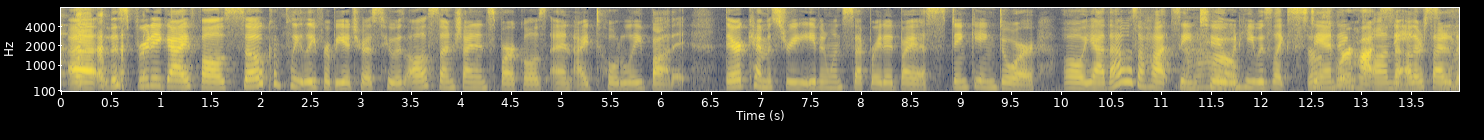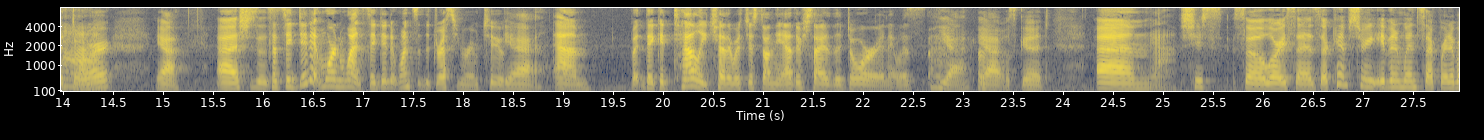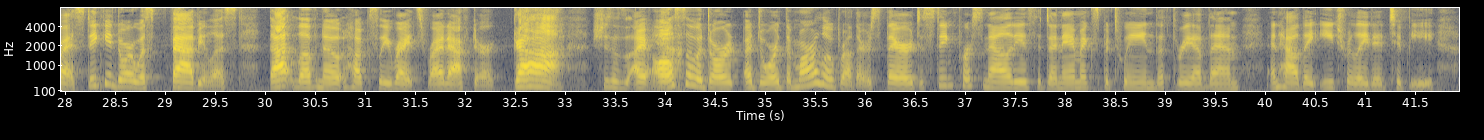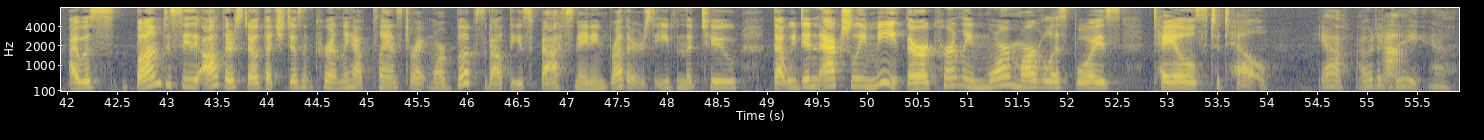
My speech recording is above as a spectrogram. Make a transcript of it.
uh, this broody guy falls so completely for Beatrice, who is all sunshine and sparkles, and I totally bought it. Their chemistry, even when separated by a stinking door. Oh yeah, that was a hot scene too Oh, when he was like standing on the other side of the door. Yeah, uh, she says, Because they did it more than once. They did it once at the dressing room too. yeah, Um, but they could tell each other was just on the other side of the door, and it was yeah, yeah, it was good. Um, Yeah. She's so Lori says their chemistry, even when separated by a stinking door, was fabulous. That love note Huxley writes right after. Gah. She says I also adored adored the Marlowe brothers. Their distinct personalities, the dynamics between the three of them, and how they each related to Bee. I was bummed to see the author's note that she doesn't currently have plans to write more books about these fascinating brothers, even the two that we didn't actually meet. There are currently more marvelous boys' tales to tell. Yeah, I would Yeah. agree. Yeah.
